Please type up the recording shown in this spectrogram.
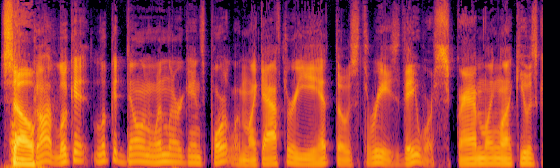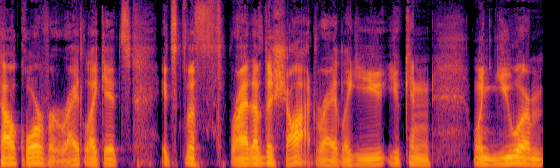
So oh God, look at look at Dylan Windler against Portland. Like after he hit those threes, they were scrambling like he was Kyle Korver, right? Like it's it's the threat of the shot, right? Like you you can when you are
